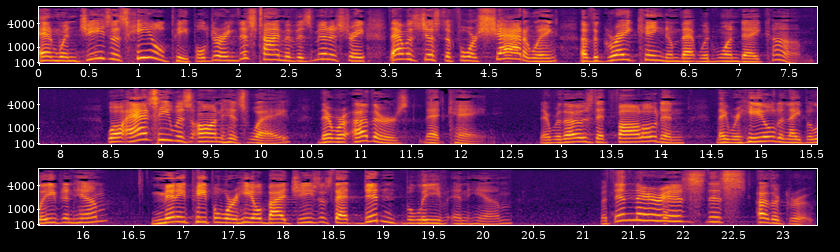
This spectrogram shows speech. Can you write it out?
And when Jesus healed people during this time of his ministry, that was just a foreshadowing of the great kingdom that would one day come. Well, as he was on his way, there were others that came. There were those that followed and they were healed and they believed in him. Many people were healed by Jesus that didn't believe in him. But then there is this other group,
